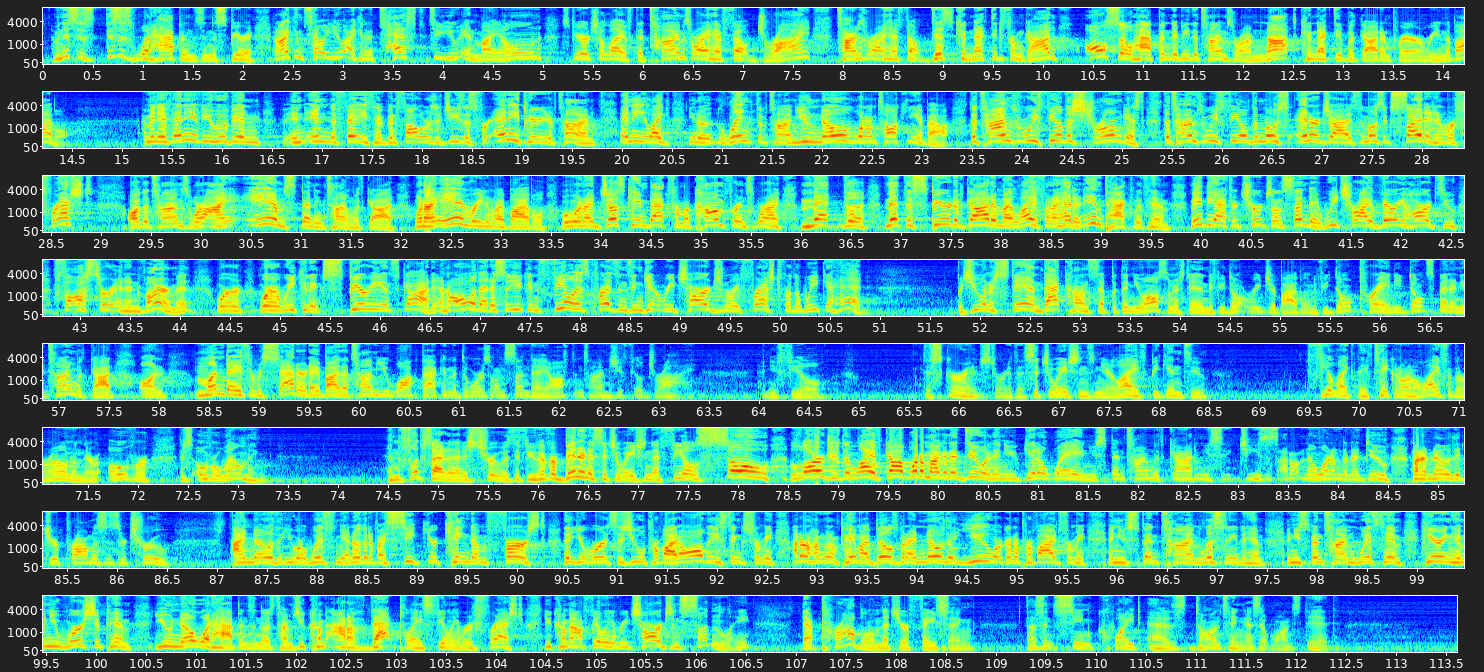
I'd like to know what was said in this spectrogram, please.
I mean, this is, this is what happens in the Spirit. And I can tell you, I can attest to you in my own spiritual life that times where I have felt dry, times where I have felt disconnected from God, also happen to be the times where I'm not connected with God in prayer and reading the Bible. I mean, if any of you who have been in, in, the faith have been followers of Jesus for any period of time, any like, you know, length of time, you know what I'm talking about. The times where we feel the strongest, the times where we feel the most energized, the most excited and refreshed are the times where I am spending time with God, when I am reading my Bible, or when I just came back from a conference where I met the, met the Spirit of God in my life and I had an impact with Him. Maybe after church on Sunday, we try very hard to foster an environment where, where we can experience God. And all of that is so you can feel His presence and get recharged and refreshed for the week ahead. But you understand that concept, but then you also understand that if you don't read your Bible and if you don't pray and you don't spend any time with God on Monday through Saturday, by the time you walk back in the doors on Sunday, oftentimes you feel dry and you feel discouraged, or the situations in your life begin to feel like they've taken on a life of their own and they're over, just overwhelming. And the flip side of that is true is if you've ever been in a situation that feels so larger than life, God, what am I going to do? And then you get away and you spend time with God and you say, Jesus, I don't know what I'm going to do, but I know that your promises are true. I know that you are with me. I know that if I seek your kingdom first, that your word says you will provide all these things for me. I don't know how I'm going to pay my bills, but I know that you are going to provide for me. And you spend time listening to him, and you spend time with him, hearing him, and you worship him. You know what happens in those times. You come out of that place feeling refreshed. You come out feeling recharged, and suddenly that problem that you're facing doesn't seem quite as daunting as it once did.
